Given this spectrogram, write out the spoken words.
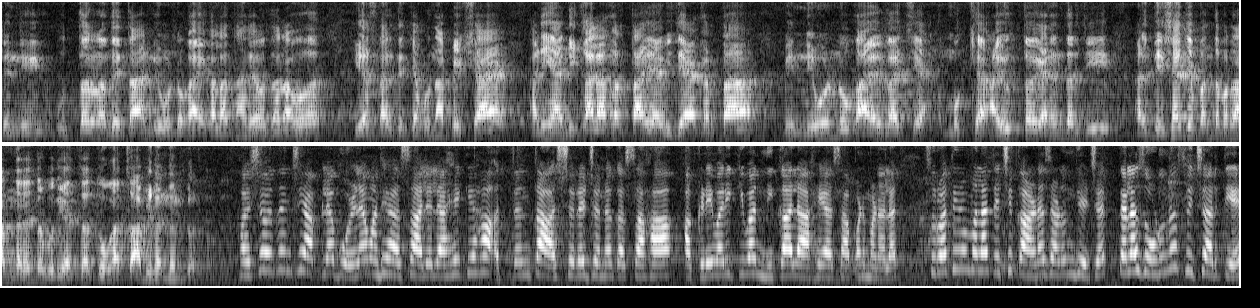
त्यांनी उत्तर न देता निवडणूक आयोगाला धारेवर धरावं ही असणारी त्यांच्याकडून अपेक्षा आहे. आणि या निकालाकरता या विजयाकरता मी निवडणूक आयोगाचे मुख्य आयुक्त ज्ञानेंदरजी आणि देशाचे पंतप्रधान नरेंद्र मोदी यांचा दोघांचं अभिनंदन करतो. हर्षवर्धनजी आपल्या बोलण्यामध्ये असं आलेलं आहे की हा अत्यंत आश्चर्यजनक असा हा आकडेवारी किंवा निकाल आहे असं आपण म्हणालात. सुरुवातीला मला त्याची कारणं जाणून घ्यायची आहेत. त्याला जोडूनच विचारते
